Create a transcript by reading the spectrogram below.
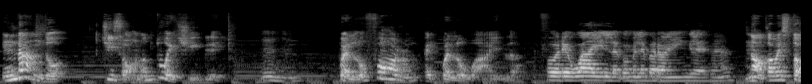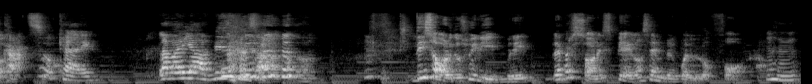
Intanto ci sono due cicli. Mhm. Quello for e quello while. For a while come le parole in inglese. No, come sto cazzo. Ok. La variabile. Esatto. Di solito sui libri le persone spiegano sempre quello for. Mhm.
